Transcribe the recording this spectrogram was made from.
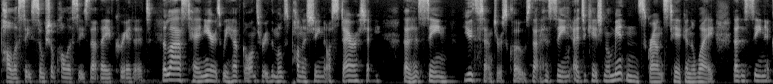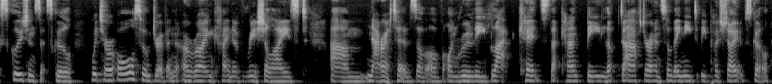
policies, social policies that they've created. The last 10 years, we have gone through the most punishing austerity that has seen youth centres closed, that has seen educational maintenance grants taken away, that has seen exclusions at school, which are also driven around kind of racialized um, narratives of, of unruly black kids that can't be looked after, and so they need to be pushed out of school.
